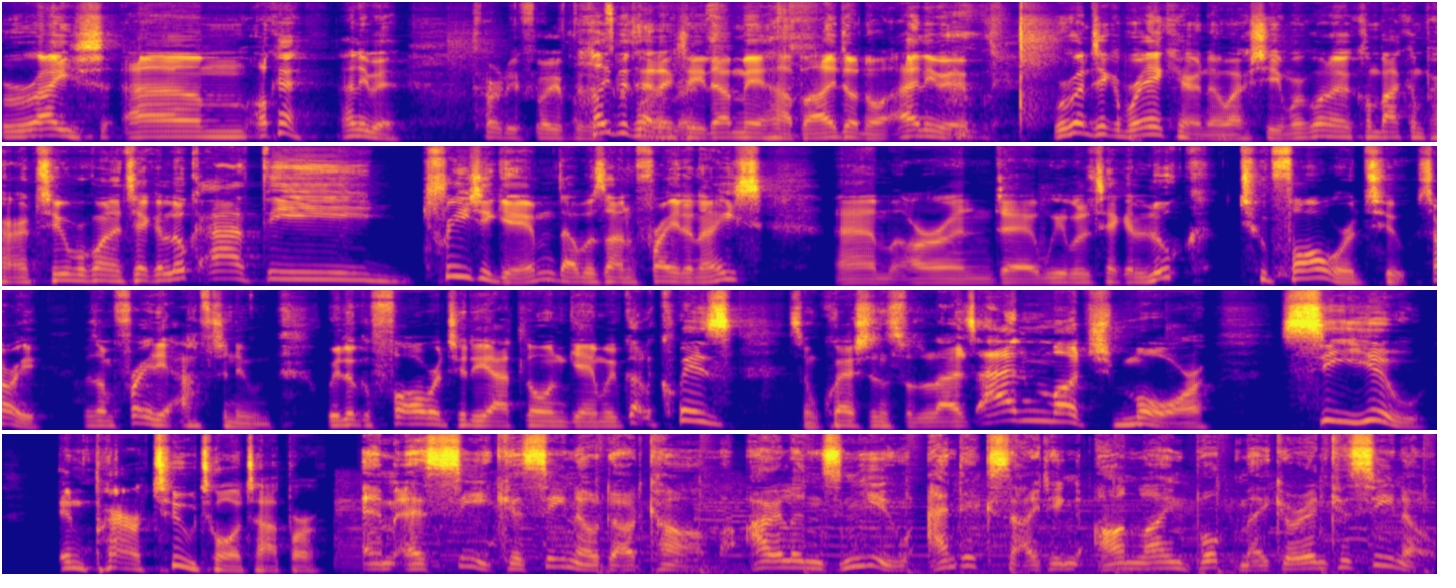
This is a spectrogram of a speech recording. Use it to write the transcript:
right. Um, okay. Anyway, 35 minutes. hypothetically, that may happen. I don't know. Anyway, we're going to take a break here now, actually. and We're going to come back in part two. We're going to take a look at the treaty game that was on Friday night. Um, or, and uh, we will take a look to forward to, sorry, it was on Friday afternoon. We look forward to the Athlone game. We've got a quiz, some questions for the lads, and much more. See you in part two, Toe Tapper. MSCCasino.com, Ireland's new and exciting online bookmaker and casino.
